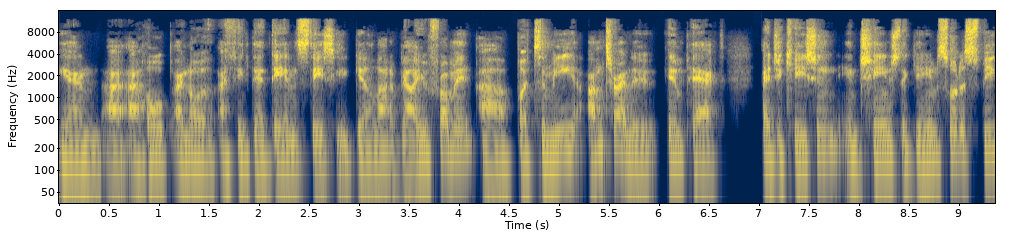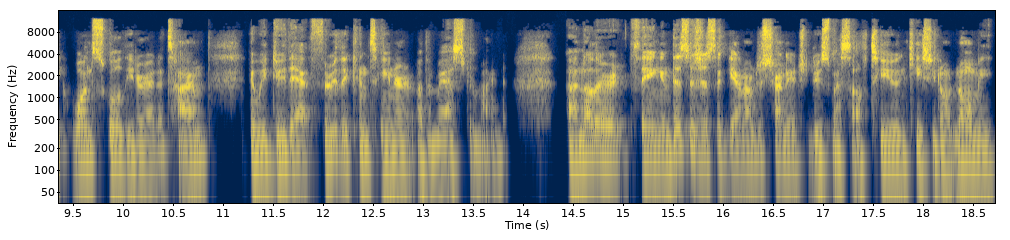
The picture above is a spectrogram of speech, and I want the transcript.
And I, I, hope, I know, I think that Dan and Stacy get a lot of value from it. Uh, but to me, I'm trying to impact education and change the game, so to speak, one school leader at a time. And we do that through the container of the mastermind. Another thing, and this is just, again, I'm just trying to introduce myself to you in case you don't know me.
